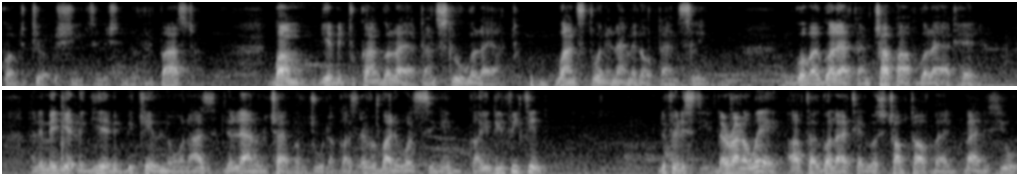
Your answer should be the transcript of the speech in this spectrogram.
come to tear up the sheep in the, in the pasture. Bam, David took on Goliath and slew Goliath. One stone and I made out time sling. Go over Goliath and chop off Goliath's head. And immediately David became known as the Lion of the tribe of Judah because everybody was singing because he defeated the Philistine. They ran away after Goliath's head was chopped off by, by this youth.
